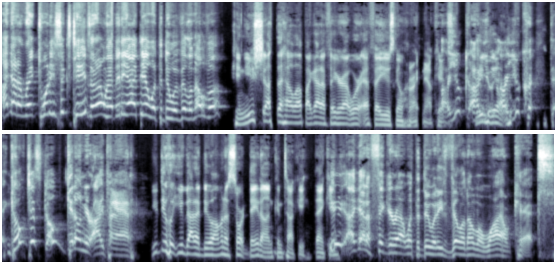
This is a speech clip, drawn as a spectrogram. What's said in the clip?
I got to rank 26 teams. I don't have any idea what to do with Villanova. Can you shut the hell up? I got to figure out where FAU is going right now, kids. Are you? Are you? Are you? Go, just go get on your iPad. You do what you got to do. I'm going to sort data on Kentucky. Thank you. I got to figure out what to do with these Villanova Wildcats.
